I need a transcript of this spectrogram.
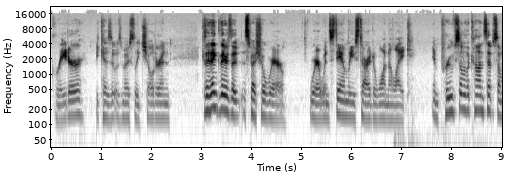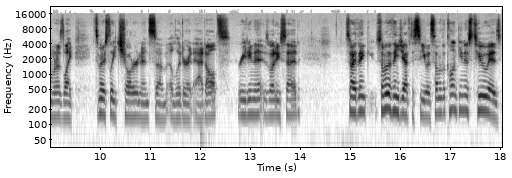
greater because it was mostly children. Because I think there's a special where where when Stan Lee started to want to like improve some of the concepts, someone was like, it's mostly children and some illiterate adults reading it, is what he said. So I think some of the things you have to see with some of the clunkiness too is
